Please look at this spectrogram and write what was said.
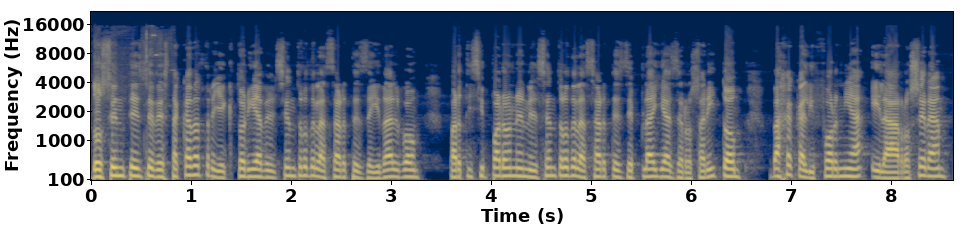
Docentes de destacada trayectoria del Centro de las Artes de Hidalgo participaron en el Centro de las Artes de Playas de Rosarito, Baja California y La Arrocera,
